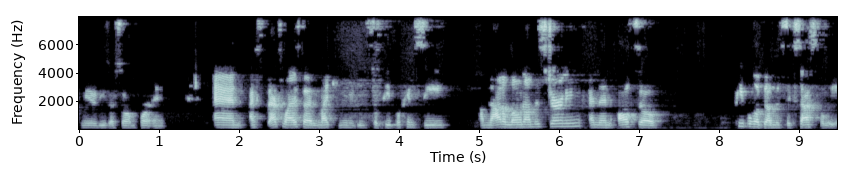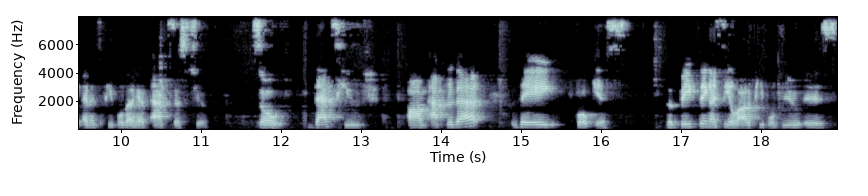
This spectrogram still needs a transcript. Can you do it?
communities are so important. And I, that's why I started my community so people can see I'm not alone on this journey. And then also people have done this successfully and it's people that I have access to. So that's huge. Um, after that, they focus. The big thing I see a lot of people do is,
